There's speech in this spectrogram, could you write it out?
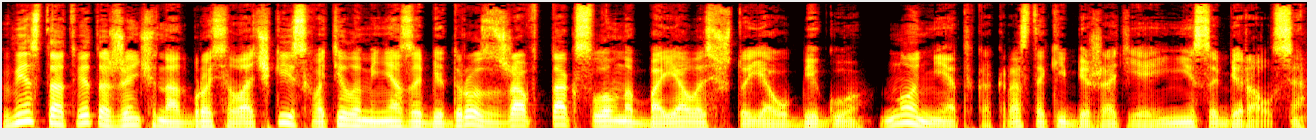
Вместо ответа женщина отбросила очки и схватила меня за бедро, сжав так, словно боялась, что я убегу. Но нет, как раз таки бежать я и не собирался.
